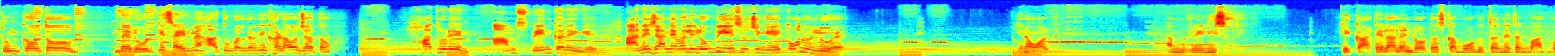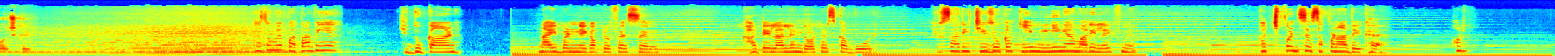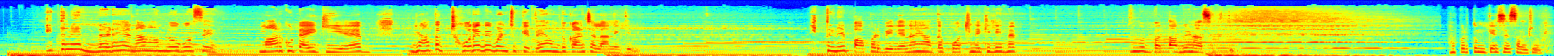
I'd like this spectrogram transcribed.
तुम कहो तो मैं रोड के साइड में हाथ ऊपर करके खड़ा हो जाता हूँ। हाँ थोड़े आर्म्स पेन करेंगे। आने जाने वाले लोग भी ये सोचेंगे कौन उल्लू है? You know what I am really sorry कि काटेलाल एंड डॉटर्स का बोर्ड उतरने तक बात पहुँच गई। क्या तुम्हें पता भी है कि दुकान, नाई बनने का प्रोफेशन खाटेलाल एंड डॉटर्स का बोर्ड, ये सारी चीज़ों का की मीनिंग है हमारी लाइफ में? बचपन से सपना देखा है। और इतने लड़े हैं ना हम लोगों से। मार कुटाई की है। यहाँ तक छोरे भी बन चुके थे हम दुकान चलाने के लिए। इतने पापड़ बेले ना यहाँ तक पहुँचने के लिए मैं तुम्हें बता भी ना सकती। पर तुम कैसे समझोगे?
